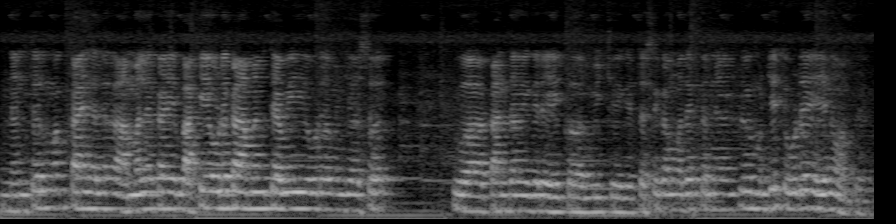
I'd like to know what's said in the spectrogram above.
नंतर मग काय झालं आम्हाला काय बाकी एवढं काय आम्हाला त्यावेळी एवढं म्हणजे असं किंवा कांदा वगैरे हे कर मिरची वगैरे तसे काय मदत करण्याचं म्हणजे तेवढं हे नव्हतं.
